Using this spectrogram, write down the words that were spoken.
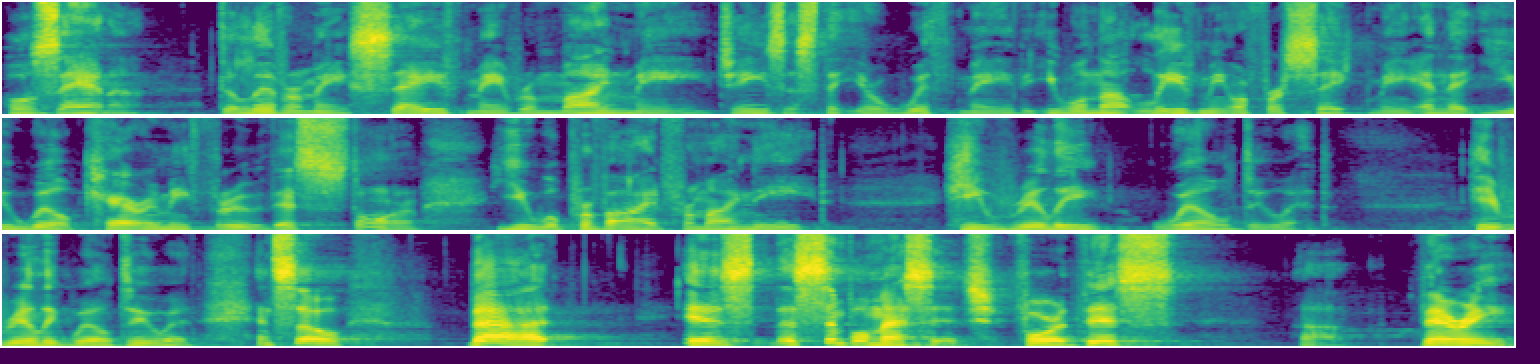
Hosanna, deliver me, save me, remind me, Jesus, that you're with me, that you will not leave me or forsake me, and that you will carry me through this storm. You will provide for my need. He really will do it. He really will do it. And so that is the simple message for this uh, very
